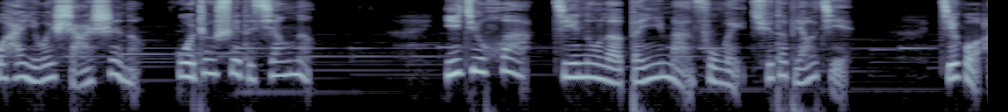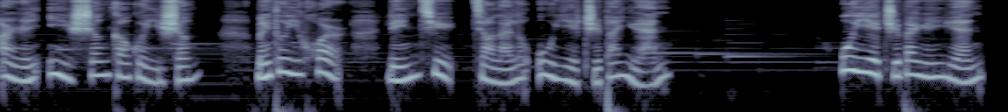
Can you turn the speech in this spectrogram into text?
我还以为啥事呢，我正睡得香呢。”一句话。激怒了本已满腹委屈的表姐，结果二人一声高过一声。没多一会儿，邻居叫来了物业值班员。物业值班人员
